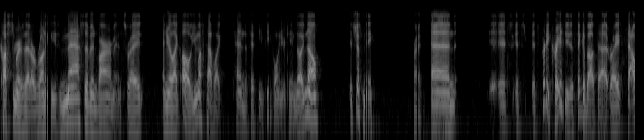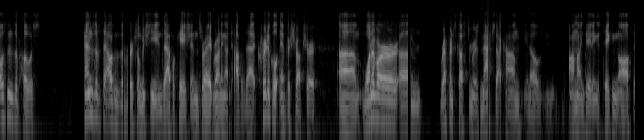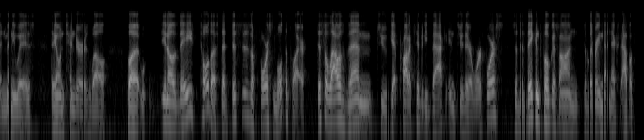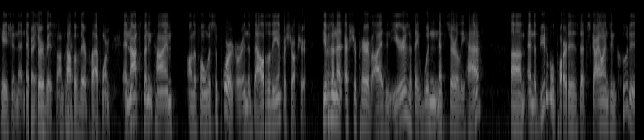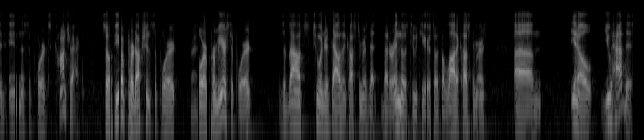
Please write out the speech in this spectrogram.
customers that are running these massive environments, right? And you're like, oh, you must have like 10 to 15 people on your team. They're like, no, it's just me. Right. And it's it's it's pretty crazy to think about that, right? Thousands of hosts, tens of thousands of virtual machines, applications, right, running on top of that, critical infrastructure. Um, one of our um, reference customers, Match.com, you know, online dating is taking off in many ways. They own Tinder as well, but you know, they told us that this is a force multiplier. This allows them to get productivity back into their workforce so that they can focus on delivering that next application, that next Right. service on top Right. of their platform, and not spending time on the phone with support or in the bowels of the infrastructure. Gives Right. them that extra pair of eyes and ears that they wouldn't necessarily have. Um, and the beautiful part is that Skyline's included in the support contract. So if you have production support or premier support, There's about 200,000 customers that, that are in those two tiers, so it's a lot of customers. Um, you know, you have this.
